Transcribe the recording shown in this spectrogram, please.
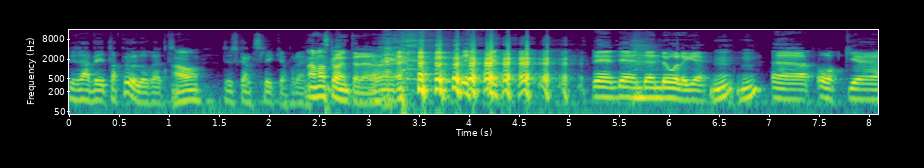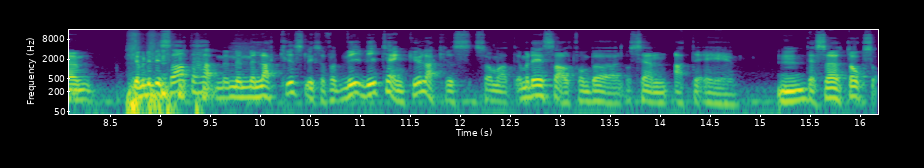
Det där vita pulvret. Ja, Du ska inte slicka på det. nej man ska inte det. Det, det, det är en dålig grej. Mm, Eh, och... eh, ja men det är bisarrt det här med, med, med lakrits liksom. För att vi, vi tänker ju lakrits som att ja, men det är salt från början och sen att det är, Mm. det är söta också.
